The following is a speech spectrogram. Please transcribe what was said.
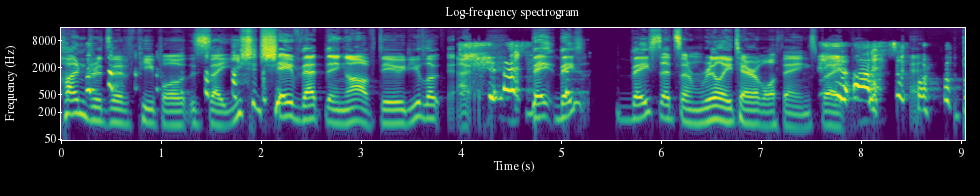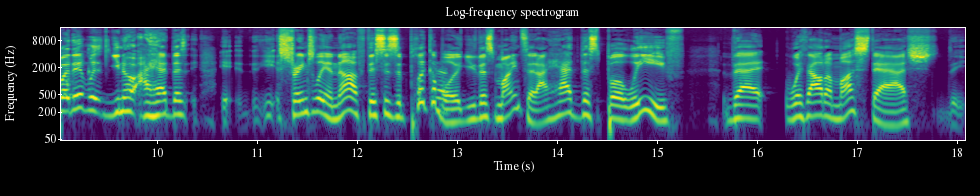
hundreds of people. It's like you should shave that thing off, dude. You look. I, they they they said some really terrible things, but Oh, eh, horrible. but it was you know i had this it- strangely enough this is applicable you this mindset i had this belief that without a mustache the-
